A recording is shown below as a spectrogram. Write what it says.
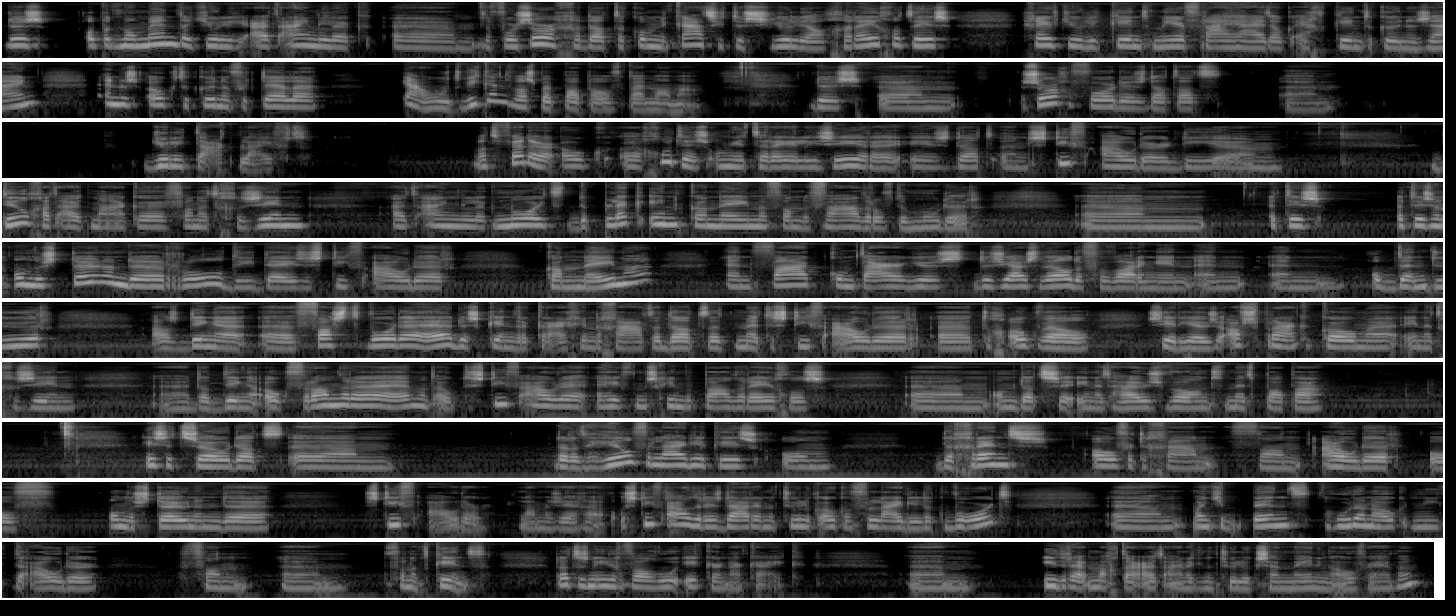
Dus op het moment dat jullie uiteindelijk uh, ervoor zorgen dat de communicatie tussen jullie al geregeld is, geeft jullie kind meer vrijheid ook echt kind te kunnen zijn. En dus ook te kunnen vertellen ja, hoe het weekend was bij papa of bij mama. Dus um, zorg ervoor dus dat dat um, jullie taak blijft. Wat verder ook uh, goed is om je te realiseren, is dat een stiefouder die um, deel gaat uitmaken van het gezin, uiteindelijk nooit de plek in kan nemen van de vader of de moeder. Um, het, is, het is een ondersteunende rol die deze stiefouder kan nemen. En vaak komt daar just, dus juist wel de verwarring in. En, en op den duur, als dingen uh, vast worden, hè, dus kinderen krijgen in de gaten dat het met de stiefouder uh, toch ook wel serieuze afspraken komen in het gezin. Uh, dat dingen ook veranderen, hè, want ook de stiefouder heeft misschien bepaalde regels, um, omdat ze in het huis woont met papa. Is het zo dat, um, dat het heel verleidelijk is om de grens over te gaan van ouder of ondersteunende stiefouder, laat maar zeggen. Stiefouder is daarin natuurlijk ook een verleidelijk woord, um, want je bent hoe dan ook niet de ouder van, um, van het kind. Dat is in ieder geval hoe ik er naar kijk. Um, iedereen mag daar uiteindelijk natuurlijk zijn mening over hebben.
